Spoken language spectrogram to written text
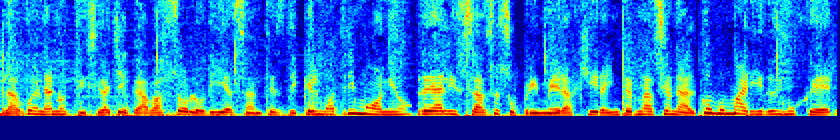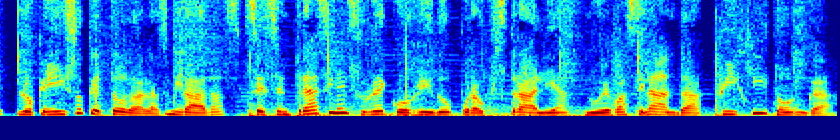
La buena noticia llegaba solo días antes de que el matrimonio realizase su primera gira internacional como marido y mujer, lo que hizo que todas las miradas se centrasen en su recorrido por Australia, Nueva Zelanda, Fiji y Tonga.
